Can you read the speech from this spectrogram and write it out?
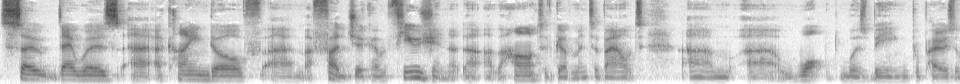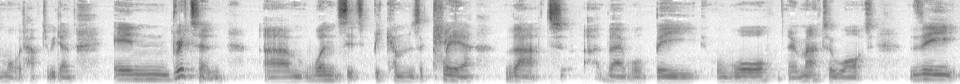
So there was uh, a kind of um, a fudge, a confusion at the, at the, heart of government about um, uh, what was being proposed and what would have to be done. In Britain, um, once it becomes a clear that there will be war no matter what, the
